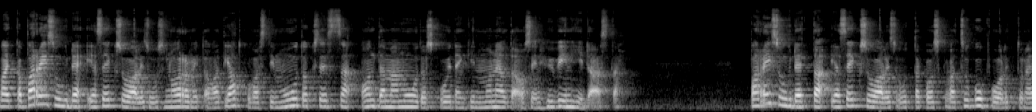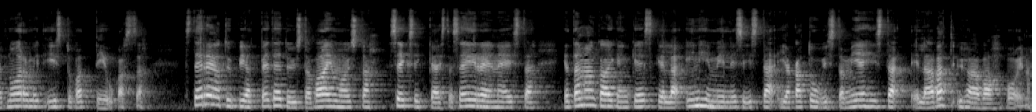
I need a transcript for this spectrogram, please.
Vaikka parisuhde- ja seksuaalisuusnormit ovat jatkuvasti muutoksessa, on tämä muutos kuitenkin monelta osin hyvin hidasta – Parisuhdetta ja seksuaalisuutta koskevat sukupuolittuneet normit istuvat tiukassa. Stereotypiat petetyistä vaimoista, seksikkäistä seireeneistä ja tämän kaiken keskellä inhimillisistä ja katuvista miehistä elävät yhä vahvoina.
